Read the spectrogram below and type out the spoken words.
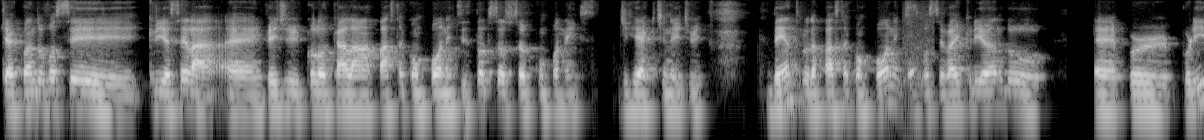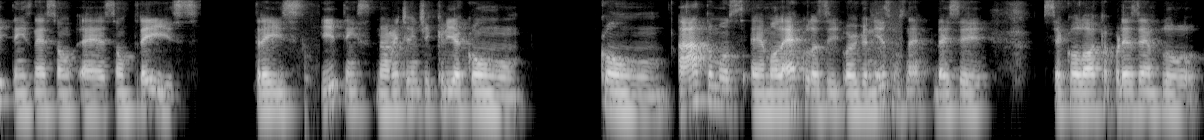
que é quando você cria, sei lá, é, em vez de colocar lá uma pasta components e todos os seus componentes de React Native dentro da pasta components, você vai criando é, por, por itens, né? São, é, são três, três itens. Normalmente a gente cria com, com átomos, é, moléculas e organismos, né? Daí você, você coloca, por exemplo,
